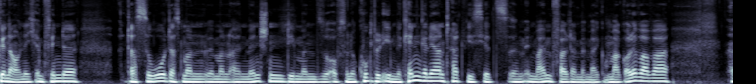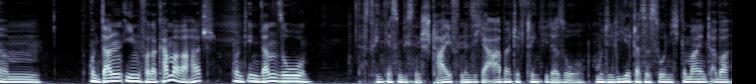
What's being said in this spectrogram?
Genau, und ich empfinde das so, dass man, wenn man einen Menschen, den man so auf so einer Kumpelebene kennengelernt hat, wie es jetzt ähm, in meinem Fall dann bei Mark Oliver war, ähm, und dann ihn vor der Kamera hat und ihn dann so, das klingt jetzt ein bisschen steif, ne, sich erarbeitet, klingt wieder so modelliert, das ist so nicht gemeint, aber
